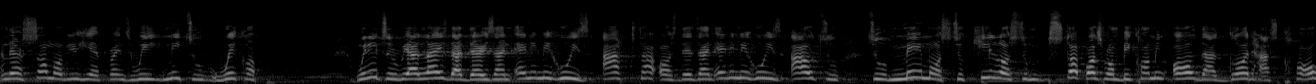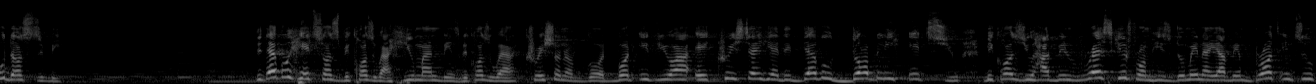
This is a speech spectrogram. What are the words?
And there are some of you here, friends, we need to wake up. We need to realize that there is an enemy who is after us. There's an enemy who is out to, to maim us, to kill us, to stop us from becoming all that God has called us to be. The devil hates us because we are human beings, because we are creation of God. But if you are a Christian here, the devil doubly hates you because you have been rescued from his domain and you have been brought into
